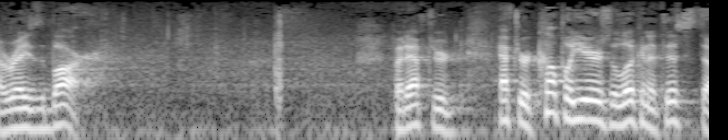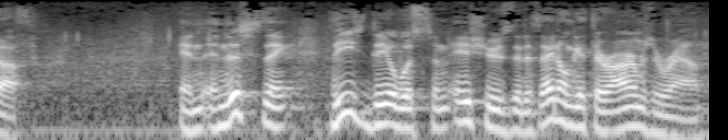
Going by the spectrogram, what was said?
I raise the bar. But after after a couple years of looking at this stuff, and, and this thing, these deal with some issues that if they don't get their arms around,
